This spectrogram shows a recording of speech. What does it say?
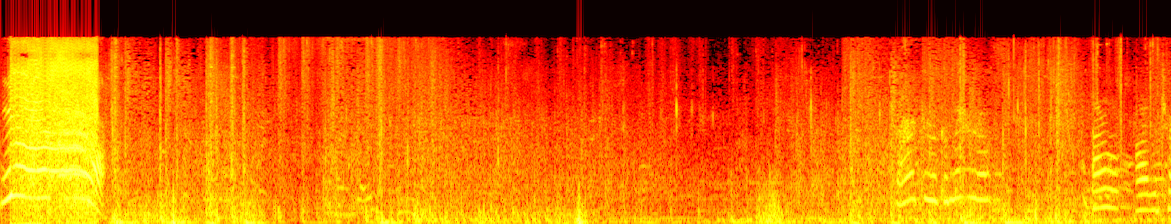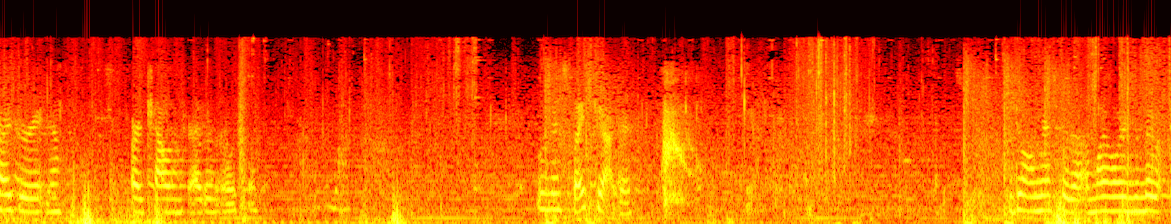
Yeah! Charger, come here. I don't I have a charger right now. Or a challenger, I don't know which one. Ooh, there's spice tracker. You don't mess with that. I'm already in the middle of.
